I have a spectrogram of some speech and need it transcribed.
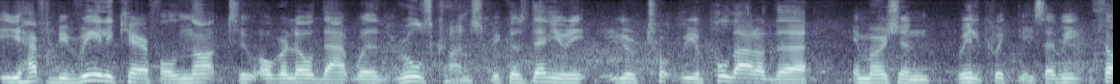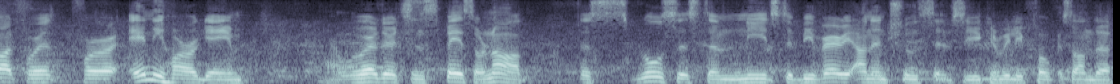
you have to be really careful not to overload that with rules crunch because then you you're you're pulled out of the immersion real quickly. So we thought for for any horror game, uh, whether it's in space or not, this rule system needs to be very unintrusive, so you can really focus on the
